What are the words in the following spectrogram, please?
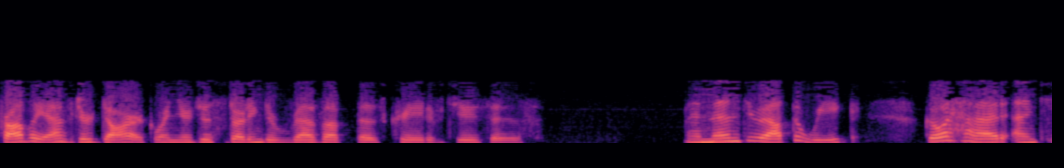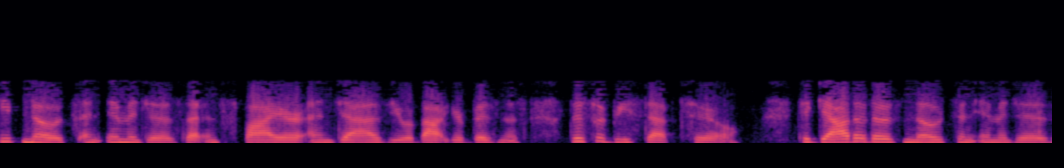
probably after dark when you're just starting to rev up those creative juices. And then throughout the week, Go ahead and keep notes and images that inspire and jazz you about your business. This would be step two. To gather those notes and images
